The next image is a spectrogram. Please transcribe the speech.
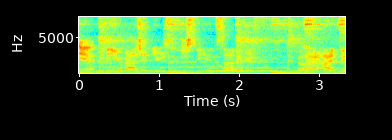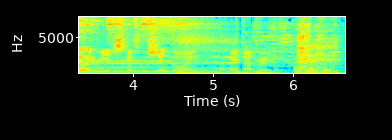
yeah. Can you imagine using just the inside of your? I I feel like we just got some shit in the way that make that very difficult.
